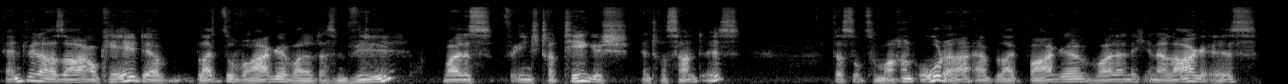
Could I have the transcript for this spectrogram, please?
entweder sagen, okay, der bleibt so vage, weil er das will, weil es für ihn strategisch interessant ist, das so zu machen, oder er bleibt vage, weil er nicht in der Lage ist,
